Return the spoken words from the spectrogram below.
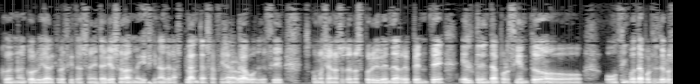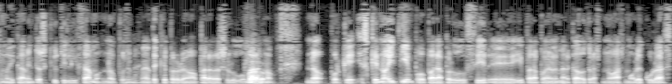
con, no hay que olvidar que los fitosanitarios son las medicinas de las plantas, al fin y al cabo. Es decir, es como si a nosotros nos prohíben de repente el 30% o, o un 50% de los medicamentos que utilizamos, ¿no? Pues imagínate qué problema para la salud humana, claro. ¿no? No, porque es que no hay tiempo para producir eh, y para poner en el mercado otras nuevas moléculas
